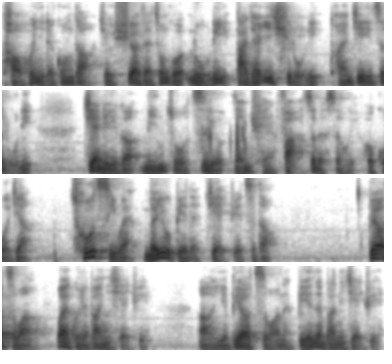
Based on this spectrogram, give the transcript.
讨回你的公道，就需要在中国努力，大家一起努力，团结一致努力，建立一个民主、自由、人权、法治的社会和国家。除此以外，没有别的解决之道。不要指望外国人帮你解决啊，也不要指望呢别人帮你解决。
